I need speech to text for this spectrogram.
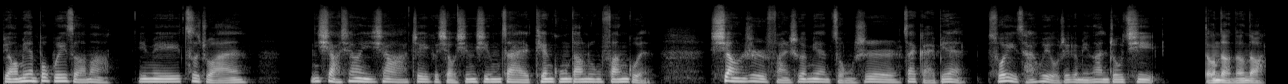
表面不规则嘛，因为自转。你想象一下，这个小行星在天空当中翻滚，向日反射面总是在改变，所以才会有这个明暗周期。等等等等，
